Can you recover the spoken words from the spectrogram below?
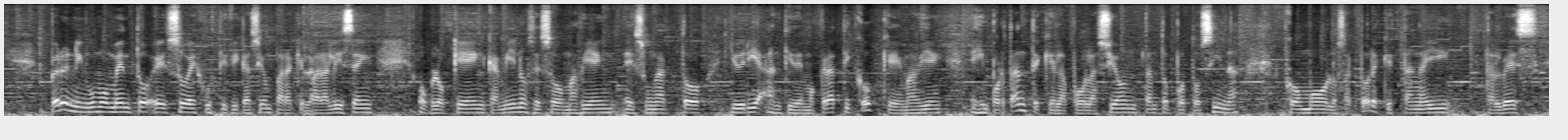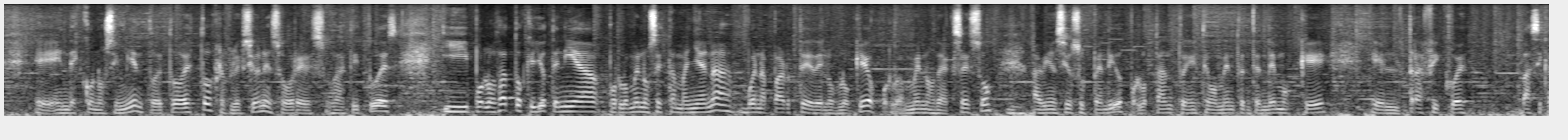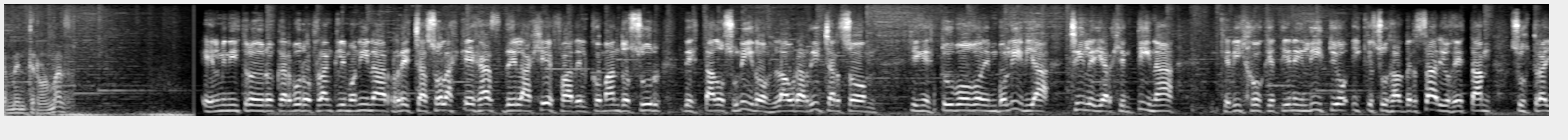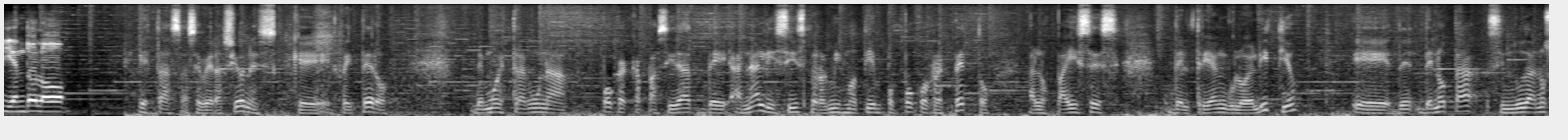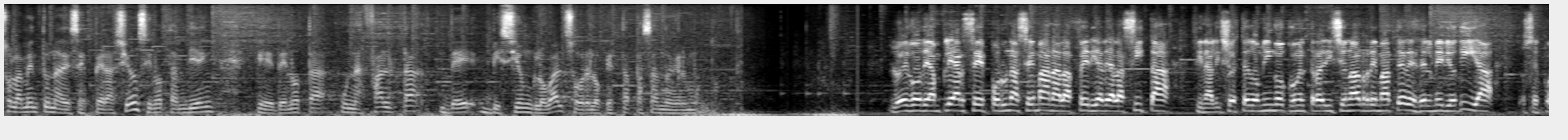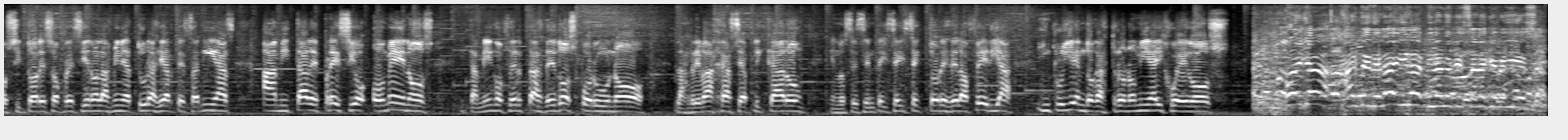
pero en ningún momento eso es justificación para que paralicen o bloqueen caminos, eso más bien es un acto, yo diría, antidemocrático, que más bien es importante que la población, tanto potosina como los actores que están ahí tal vez eh, en desconocimiento de todo esto, reflexionen sobre sus actitudes. Y por los datos que yo tenía, por lo menos esta mañana, buena parte de los bloqueos, por lo menos de acceso, habían sido suspendidos, por lo tanto en este momento entendemos que el tráfico es básicamente normal. El ministro de Hidrocarburos, Frank Limonina, rechazó las quejas de la jefa del Comando Sur de Estados Unidos, Laura Richardson, quien estuvo en Bolivia, Chile y Argentina, que dijo que tienen litio y que sus adversarios están sustrayéndolo. Estas aseveraciones que, reitero, demuestran una poca capacidad de análisis, pero al mismo tiempo poco respeto a los países del triángulo de litio, eh, denota sin duda no solamente una desesperación, sino también eh, denota una falta de visión global sobre lo que está pasando en el mundo. Luego de ampliarse por una semana la feria de Alacita, finalizó este domingo con el tradicional remate desde el mediodía. Los expositores ofrecieron las miniaturas y artesanías a mitad de precio o menos y también ofertas de dos por uno. Las rebajas se aplicaron en los 66 sectores de la feria, incluyendo gastronomía y juegos. Oiga, antes del águila, mira lo que sale, qué belleza.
